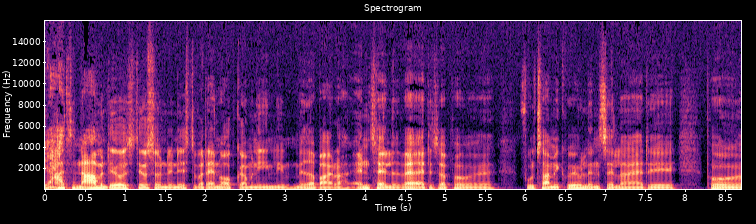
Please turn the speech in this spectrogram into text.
Ja, nej, men det er, jo, det er jo sådan det næste. Hvordan opgør man egentlig medarbejder antallet? Hvad er det så på uh, full-time equivalence, eller er det på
